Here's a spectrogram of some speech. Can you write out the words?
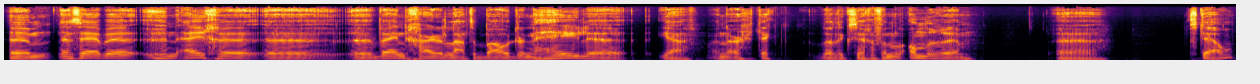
Um, en zij hebben hun eigen wijngaarden laten bouwen... door een hele... Ja, een architect, laat ik zeggen, van een andere stijl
